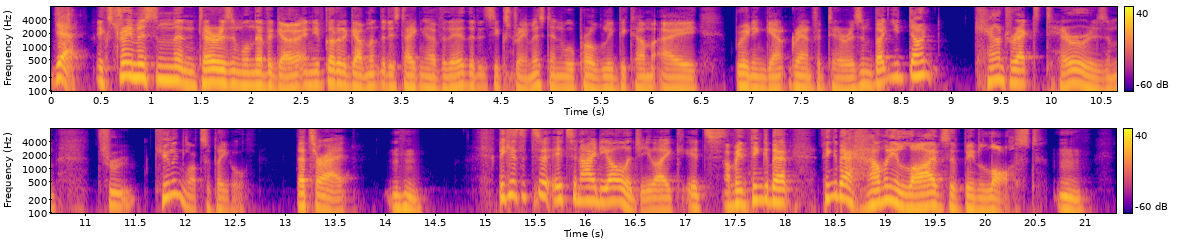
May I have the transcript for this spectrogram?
Yeah, Extremism and terrorism will never go, and you've got a government that is taking over there that it's extremist and will probably become a breeding ground for terrorism. But you don't counteract terrorism through killing lots of people. that's right. hmm Because it's a, it's an ideology. Like, it's, I mean, think about think about how many lives have been lost.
